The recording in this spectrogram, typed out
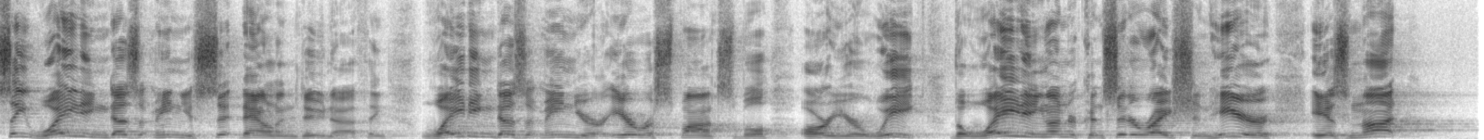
See, waiting doesn't mean you sit down and do nothing. Waiting doesn't mean you're irresponsible or you're weak. The waiting under consideration here is not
